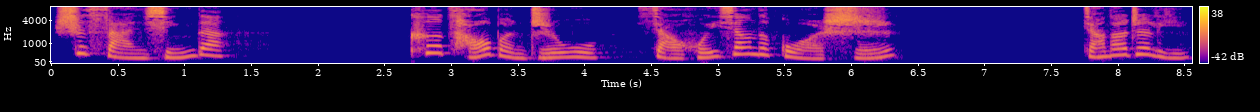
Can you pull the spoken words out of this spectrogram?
是伞形的科草本植物小茴香的果实。讲到这里。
